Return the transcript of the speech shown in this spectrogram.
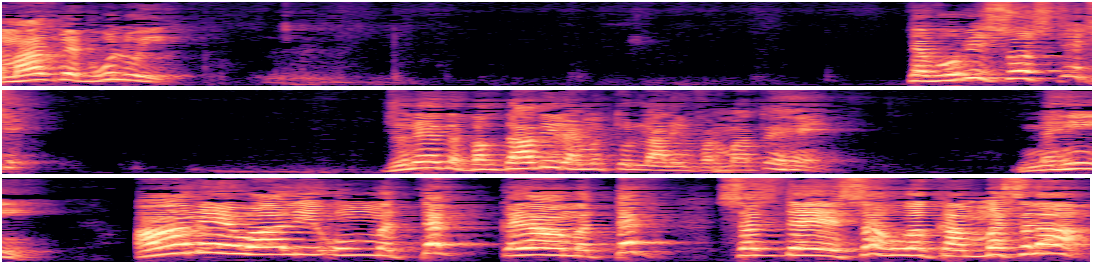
نماز میں بھول ہوئی۔ کیا وہ بھی سوچتے تھے۔ جنید بغدادی رحمت اللہ علیہ فرماتے ہیں، نہیں، آنے والی امت تک، قیامت تک سجدہ سہو کا مسئلہ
